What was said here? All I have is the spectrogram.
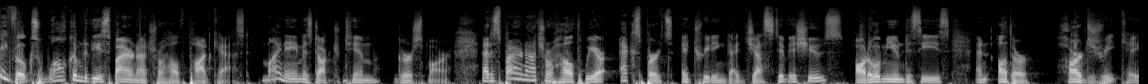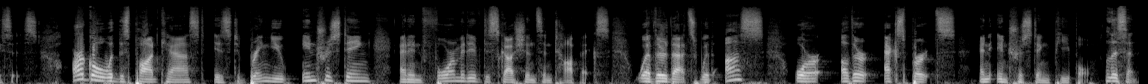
Hey, folks, welcome to the Aspire Natural Health podcast. My name is Dr. Tim Gerstmar. At Aspire Natural Health, we are experts at treating digestive issues, autoimmune disease, and other hard to treat cases. Our goal with this podcast is to bring you interesting and informative discussions and topics, whether that's with us or other experts and interesting people. Listen,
